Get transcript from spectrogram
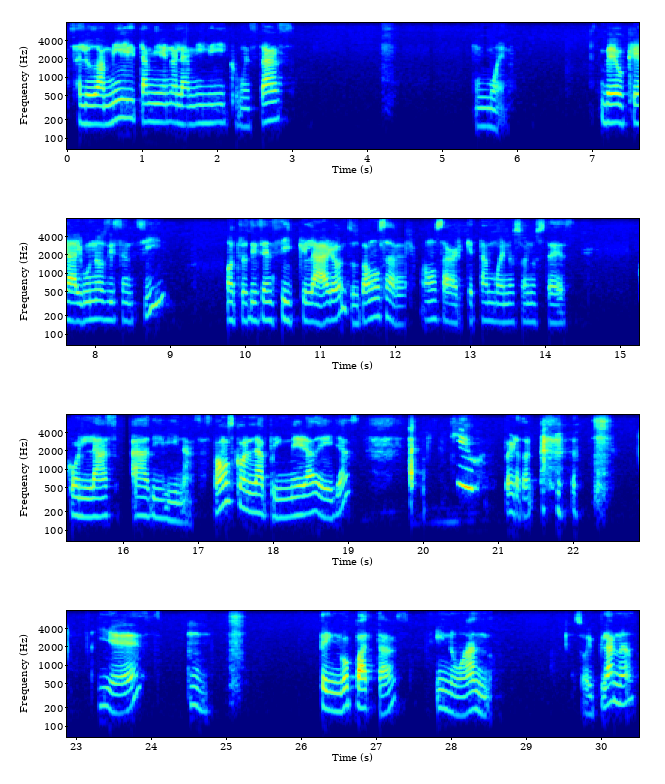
Saludo a Mili también. Hola Mili, ¿cómo estás? Bueno, veo que algunos dicen sí, otros dicen sí, claro. Entonces vamos a ver, vamos a ver qué tan buenos son ustedes con las adivinanzas. Vamos con la primera de ellas. Perdón. y es, tengo patas y no ando. Soy plana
